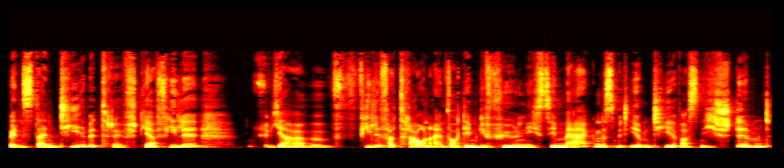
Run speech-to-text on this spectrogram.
wenn es dein Tier betrifft, ja, viele ja, viele vertrauen einfach dem Gefühl nicht. Sie merken, dass mit ihrem Tier was nicht stimmt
